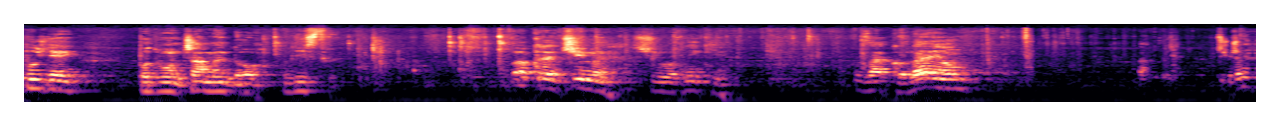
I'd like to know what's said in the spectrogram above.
później podłączamy do listwy. Dokręcimy siłowniki za koleją. Tak, przyspieszenie.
